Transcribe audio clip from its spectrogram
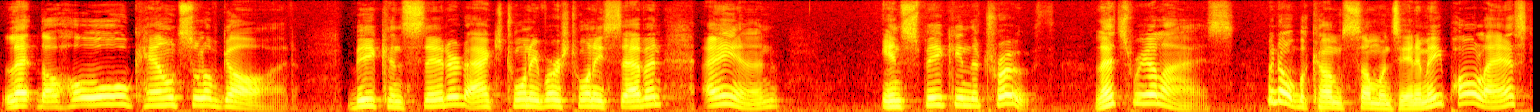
let the whole counsel of God be considered, Acts 20 verse 27, and in speaking the truth. Let's realize we don't become someone's enemy. Paul asked,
